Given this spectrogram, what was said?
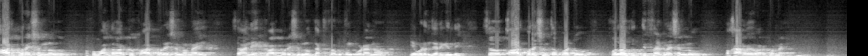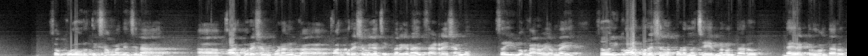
కార్పొరేషన్లు ఒక వంద వరకు కార్పొరేషన్లు ఉన్నాయి. సో అనేక కార్పొరేషన్లు గత ప్రభుత్వం కూడాను ఇవ్వడం జరిగింది. సో కార్పొరేషన్తో పాటు కులవృత్తి ఫెడరేషన్లు ఒక అరవై వరకు ఉన్నాయి. సో కులవృత్తికి సంబంధించిన కార్పొరేషన్ కార్పొరేషన్లు కూడాను కా- కార్పొరేషన్లుగా చెప్పారు కానీ అవి ఫెడరేషన్లు. సో ఇవి ఒక అరవై ఉన్నాయి. సో ఈ కార్పొరేషన్లకు కూడాను చైర్మన్ ఉంటారు డైరెక్టర్లు ఉంటారు.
